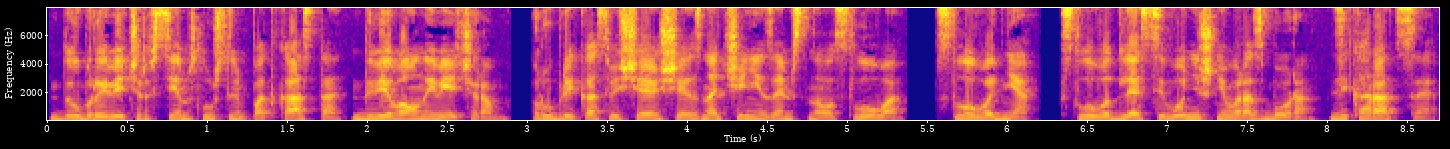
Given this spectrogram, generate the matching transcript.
Добрый вечер всем слушателям подкаста «Две волны вечером». Рубрика, освещающая значение заимственного слова «Слово дня». Слово для сегодняшнего разбора – «декорация».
